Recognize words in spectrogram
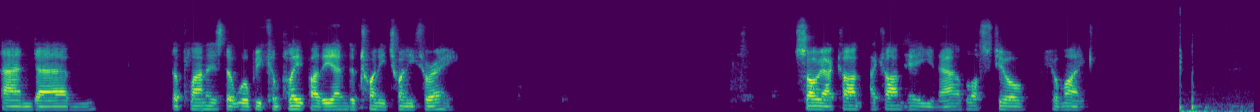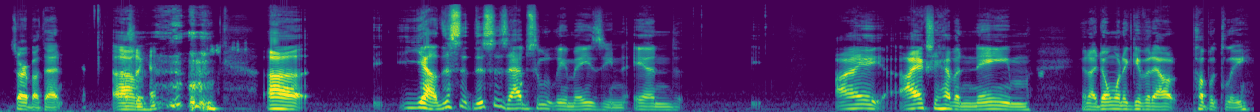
and um, the plan is that we'll be complete by the end of 2023. Sorry, I can't. I can't hear you now. I've lost your your mic. Sorry about that. Um, uh, yeah, this is this is absolutely amazing, and I I actually have a name, and I don't want to give it out publicly.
